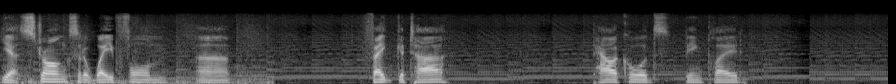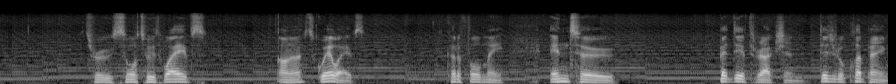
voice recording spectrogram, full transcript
yeah, strong sort of waveform, uh, fake guitar, power chords being played through sawtooth waves. Oh no, square waves. Could have fooled me. Into bit depth reduction, digital clipping,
